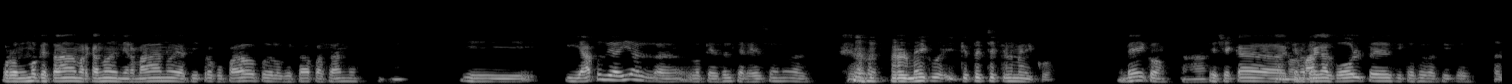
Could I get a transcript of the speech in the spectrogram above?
Por lo mismo que estaban marcando de mi hermano y así preocupado pues de lo que estaba pasando. Y, y ya pues de ahí al- a lo que es el cerezo, ¿no? Pero, el médico, ¿y qué te checa el médico? El médico, Ajá. que checa que no traigas golpes y cosas así, pues. O sea,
